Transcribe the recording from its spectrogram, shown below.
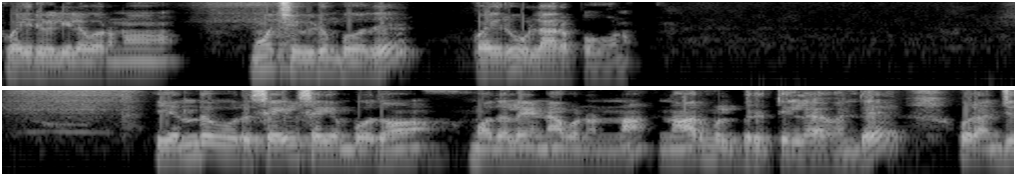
வயிறு வெளியில வரணும். மூச்சு விடும்போது வயிறு உள்ளார போகணும். எந்த ஒரு செயல் செய்யும் போதும் முதல்ல என்ன பண்ணணும்னா நார்மல் பிரித்தியில் வந்து ஒரு அஞ்சு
